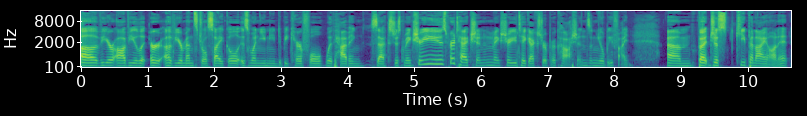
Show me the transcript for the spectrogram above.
of your ovula or of your menstrual cycle is when you need to be careful with having sex. Just make sure you use protection and make sure you take extra precautions, and you'll be fine. Um, but just keep an eye on it.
